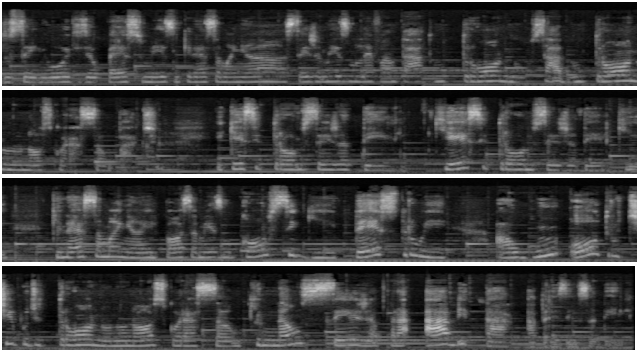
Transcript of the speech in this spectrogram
dos senhores, eu peço mesmo que nessa manhã seja mesmo levantado um trono, sabe? Um trono no nosso coração, Pati. E que esse trono seja dele, que esse trono seja dele, que, que nessa manhã ele possa mesmo conseguir destruir algum outro tipo de trono no nosso coração que não seja para habitar a presença dele.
